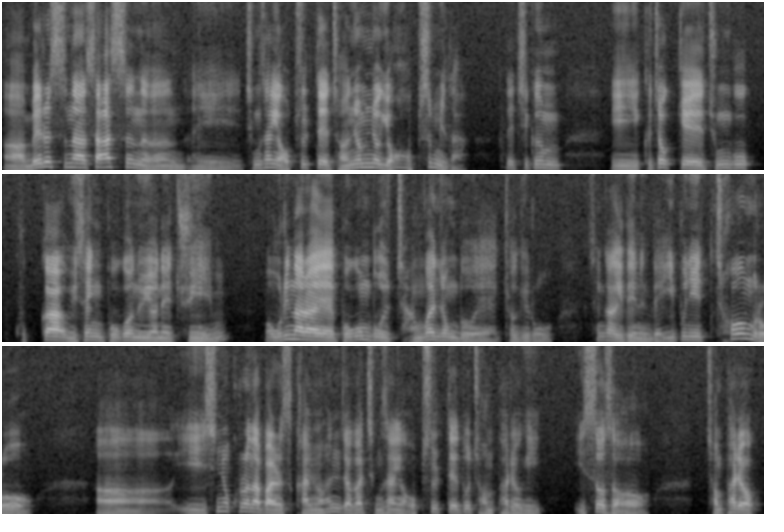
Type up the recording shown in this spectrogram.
어, 메르스나 사스는 이 증상이 없을 때 전염력이 없습니다. 근데 지금 이 그저께 중국 국가위생보건위원회 주임, 뭐 우리나라의 보건부 장관 정도의 격의로 생각이 되는데 이분이 처음으로 어, 이 신종 코로나 바이러스 감염 환자가 증상이 없을 때도 전파력이 있어서 전파력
